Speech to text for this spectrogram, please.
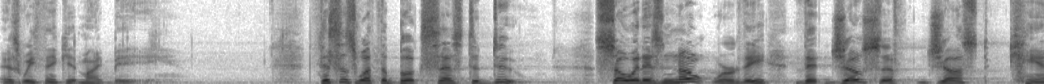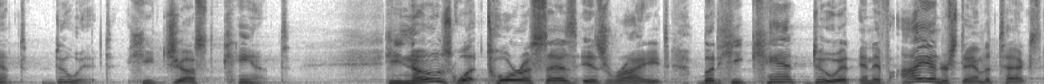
as we think it might be. This is what the book says to do. So it is noteworthy that Joseph just can't do it. He just can't. He knows what Torah says is right, but he can't do it. And if I understand the text,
